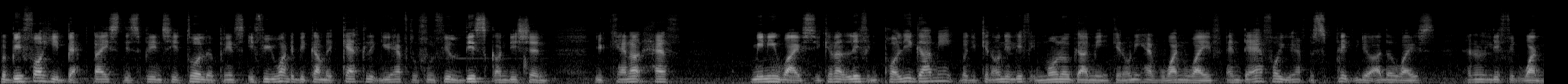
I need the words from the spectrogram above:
But before he baptized this prince, he told the prince, if you want to become a Catholic, you have to fulfill this condition. You cannot have many wives. You cannot live in polygamy, but you can only live in monogamy. You can only have one wife. And therefore, you have to split with your other wives and only live with one.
